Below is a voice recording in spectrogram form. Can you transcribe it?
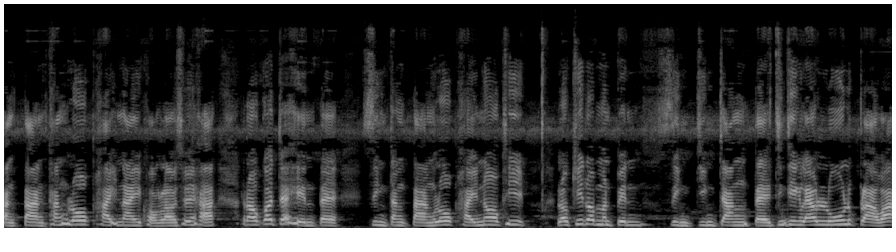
ต่างๆ ทั้งโลกภายในของเราใช่ไหมคะ เราก็จะเห็นแต่ สิ่งต่างๆ โลกภายนอกที่เราคิดว่ามันเป็นสิ่งจริงจัง แต่จริง ๆ แล้วรู้หรือเปล่าว่า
